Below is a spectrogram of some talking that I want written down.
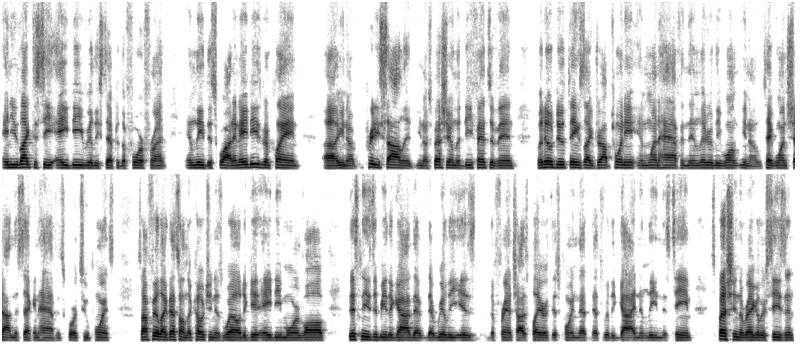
And you'd like to see AD really step to the forefront and lead the squad. And AD's been playing, uh, you know, pretty solid, you know, especially on the defensive end. But he'll do things like drop 20 in one half and then literally won't, you know, take one shot in the second half and score two points. So I feel like that's on the coaching as well to get AD more involved this needs to be the guy that that really is the franchise player at this point that that's really guiding and leading this team, especially in the regular season.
